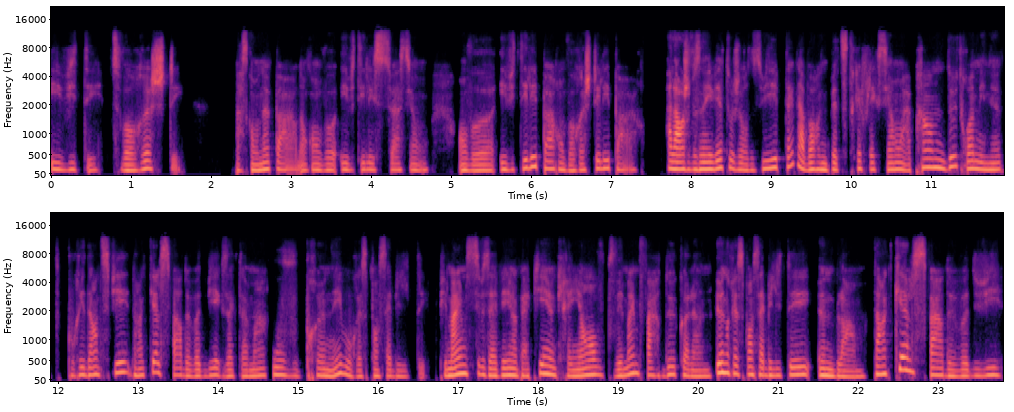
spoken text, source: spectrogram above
éviter, tu vas rejeter parce qu'on a peur. Donc, on va éviter les situations, on va éviter les peurs, on va rejeter les peurs. Alors, je vous invite aujourd'hui peut-être à avoir une petite réflexion, à prendre deux, trois minutes pour identifier dans quelle sphère de votre vie exactement où vous prenez vos responsabilités. Puis même si vous avez un papier et un crayon, vous pouvez même faire deux colonnes, une responsabilité, une blâme. Dans quelle sphère de votre vie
